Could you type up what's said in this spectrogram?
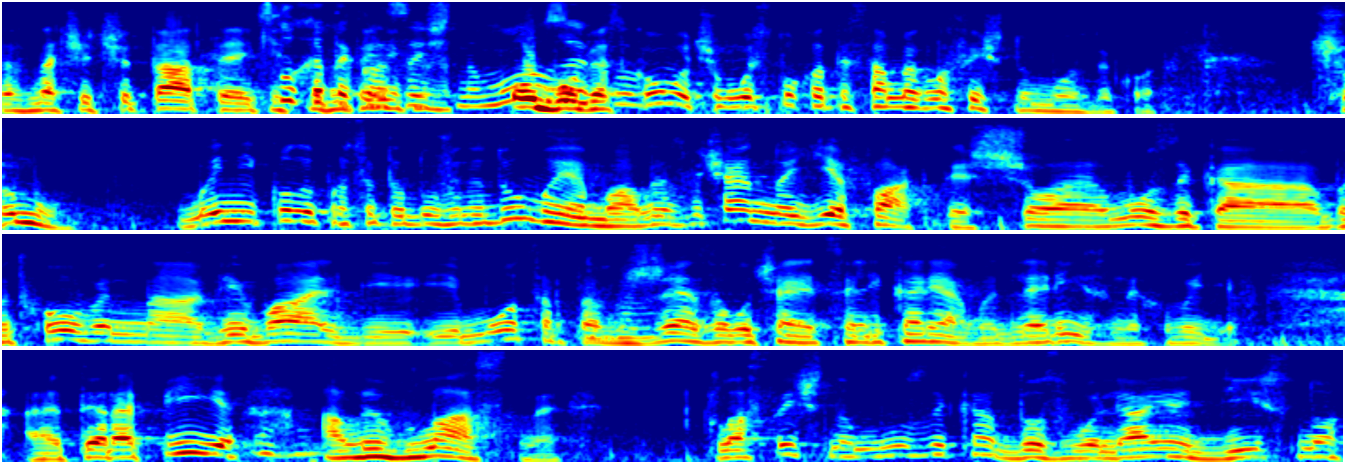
е, значить читати якісь Слухати позитивні- класичну музику. Обов'язково чомусь слухати саме класичну музику. Чому? Ми ніколи про це так дуже не думаємо, але звичайно є факти, що музика Бетховена, Вівальді і Моцарта вже залучається лікарями для різних видів е, терапії. Але власне класична музика дозволяє дійсно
